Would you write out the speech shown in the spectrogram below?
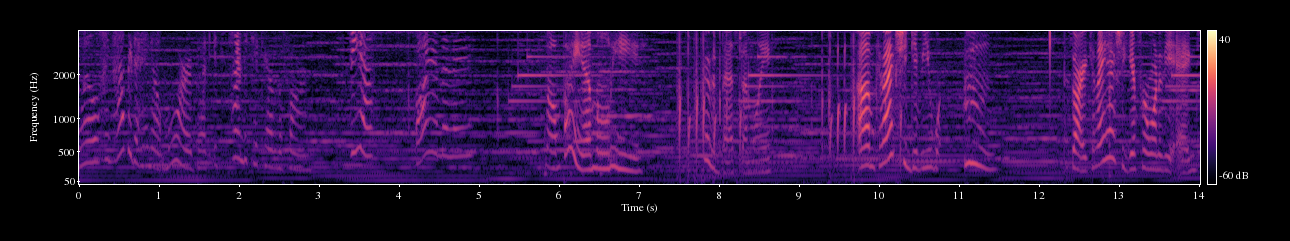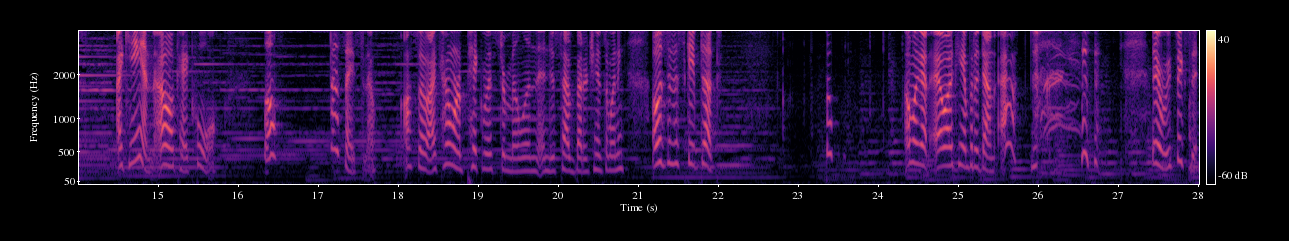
Well, I'm happy to hang out more, but it's time to take care of the farm. See ya! Bye, Emily. Oh, bye, Emily. You're the best, Emily. Um, can I actually give you one? Sorry, can I actually give her one of the eggs? I can. Oh, okay, cool. Well, that's nice to know. Also, I kind of want to pick Mr. Melon and just have a better chance of winning. Oh, it's an escaped duck. Oh my god. Oh, I can't put it down. Ah! there, we fixed it.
